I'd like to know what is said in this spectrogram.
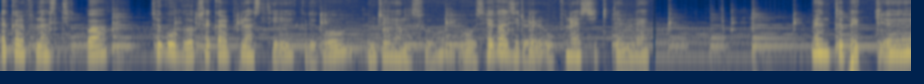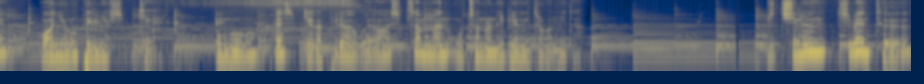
색깔 플라스틱과 최고급 색깔 플라스틱 그리고 인조 향수 요세 가지를 오픈할 수 있기 때문에 시멘트 100개, 원유 160개, 고무 80개가 필요하고요. 13만 5천 원의 비용이 들어갑니다. 위치는 시멘트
